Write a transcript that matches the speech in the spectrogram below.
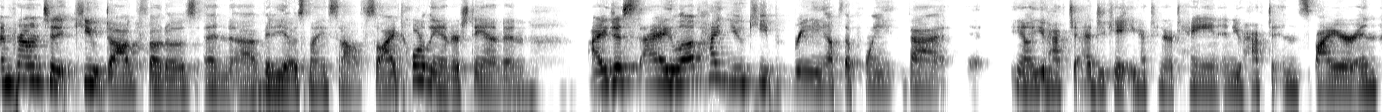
I'm prone to cute dog photos and uh, videos myself, so I totally understand. And I just I love how you keep bringing up the point that you know you have to educate, you have to entertain, and you have to inspire, and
